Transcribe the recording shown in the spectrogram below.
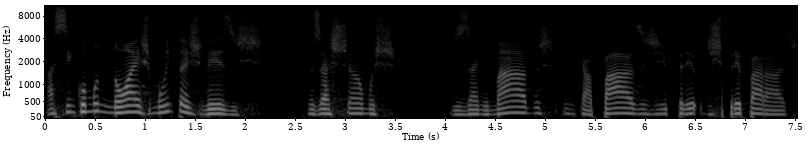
Assim como nós, muitas vezes, nos achamos desanimados, incapazes, despreparados.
